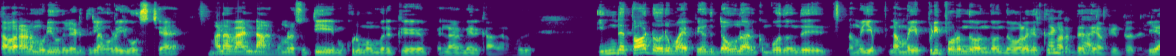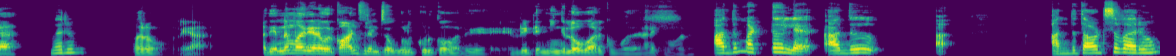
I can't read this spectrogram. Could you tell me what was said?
தவறான முடிவுகள் எடுத்துக்கலாம் கூட யோசிச்சேன். ஆனா வேண்டாம் நம்மளை சுத்தி குடும்பம் இருக்கு எல்லாருமே இருக்காங்க போது இந்த தாட் வருமா எப்பயாவது டவுனா இருக்கும்போது வந்து நம்ம எப் நம்ம எப்படி பிறந்து வந்தோம் அந்த உலகத்துக்கு. வந்தது அப்படின்றது இல்லையா? வரும். வரும் இல்லையா? அது என்ன மாதிரியான ஒரு கான்ஃபிடன்ஸ் உங்களுக்கு கொடுக்கும் அது? எவ்ரி டைம் நீங்க லோவா இருக்கும்போது நினைக்கும் போது அது மட்டும் இல்ல அது அந்த தாட்ஸ் வரும்.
